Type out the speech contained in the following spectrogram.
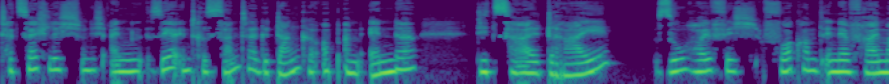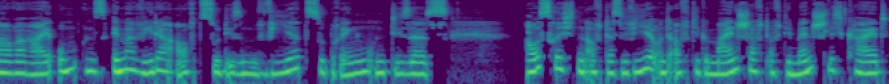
tatsächlich, finde ich, ein sehr interessanter Gedanke, ob am Ende die Zahl drei so häufig vorkommt in der Freimaurerei, um uns immer wieder auch zu diesem Wir zu bringen und dieses ausrichten auf das Wir und auf die Gemeinschaft, auf die Menschlichkeit,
